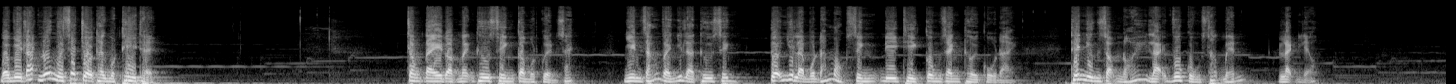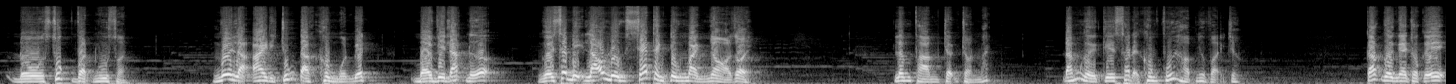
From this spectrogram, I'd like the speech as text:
Bởi vì lát nữa người sẽ trở thành một thi thể. Trong tay đoạt mệnh thư sinh cầm một quyển sách, Nhìn dáng vẻ như là thư sinh, Tựa như là một đám học sinh đi thi công danh thời cổ đại. Thế nhưng giọng nói lại vô cùng sắc bén, Lạnh lẽo. Đồ xúc vật ngu xuẩn, Ngươi là ai thì chúng ta không muốn biết, Bởi vì lát nữa, Người sẽ bị lão nương xé thành từng mảnh nhỏ rồi. Lâm Phạm trận tròn mắt. Đám người kia sao lại không phối hợp như vậy chứ? Các người nghe cho kỹ.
